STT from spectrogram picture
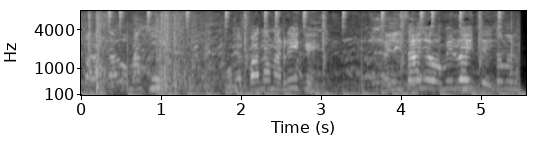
Para Estados Mancú, con el pana Manrique. ¡Feliz año 2020!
